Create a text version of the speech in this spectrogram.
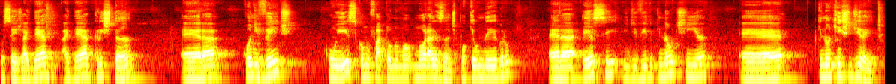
Ou seja, a ideia, a ideia cristã era conivente com isso como um fator moralizante, porque o negro era esse indivíduo que não tinha é, que não tinha esse direito.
